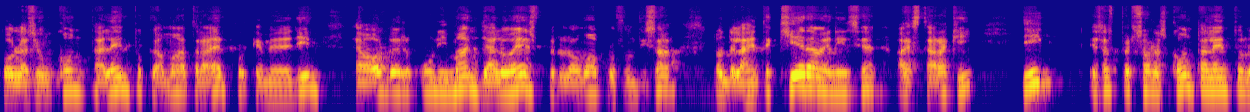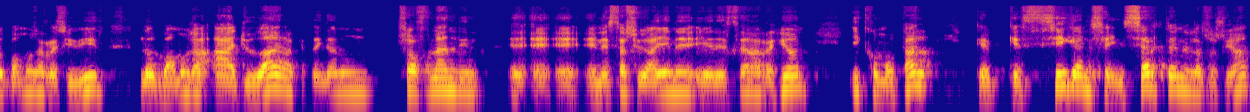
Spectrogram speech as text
población con talento que vamos a atraer, porque Medellín se va a volver un imán, ya lo es, pero lo vamos a profundizar, donde la gente quiera venirse a estar aquí. Y esas personas con talento los vamos a recibir, los vamos a, ayudar a que tengan un soft landing eh, eh, eh, en esta ciudad y en, esta región y como tal, que, que, sigan, se inserten en la sociedad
